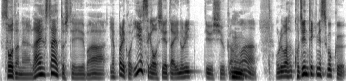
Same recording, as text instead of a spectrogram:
そうだね。ライフスタイルとして言えばやっぱりこうイエスが教えた祈りっていう習慣は、俺は個人的にすごく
